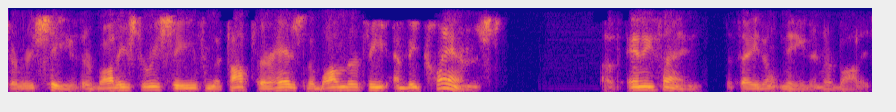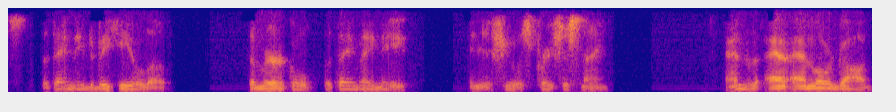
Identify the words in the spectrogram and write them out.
to receive, their bodies to receive from the top of their heads to the bottom of their feet and be cleansed of anything that they don't need in their bodies, that they need to be healed of, the miracle that they may need in Yeshua's precious name. And, and, and Lord God,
